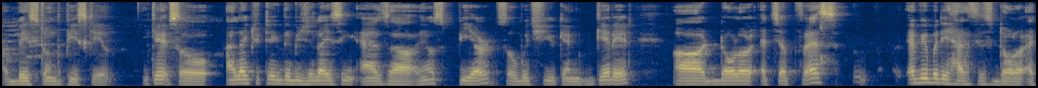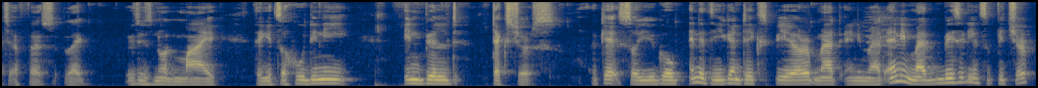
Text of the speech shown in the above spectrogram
uh, based on the p scale. Okay so i like to take the visualizing as a you know spear so which you can get it uh dollar hfs everybody has this dollar hfs like it is not my thing. It's a houdini inbuilt textures. Okay so you go anything you can take sphere mat, any mat, any mat, basically it's a picture.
